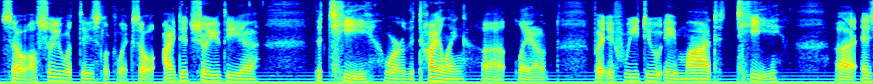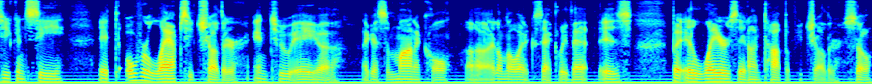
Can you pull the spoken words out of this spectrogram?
So I'll show you what these look like. So I did show you the uh, the T or the tiling uh, layout but if we do a mod T uh, as you can see it overlaps each other into a uh, I guess a monocle. Uh, I don't know what exactly that is but it layers it on top of each other. So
